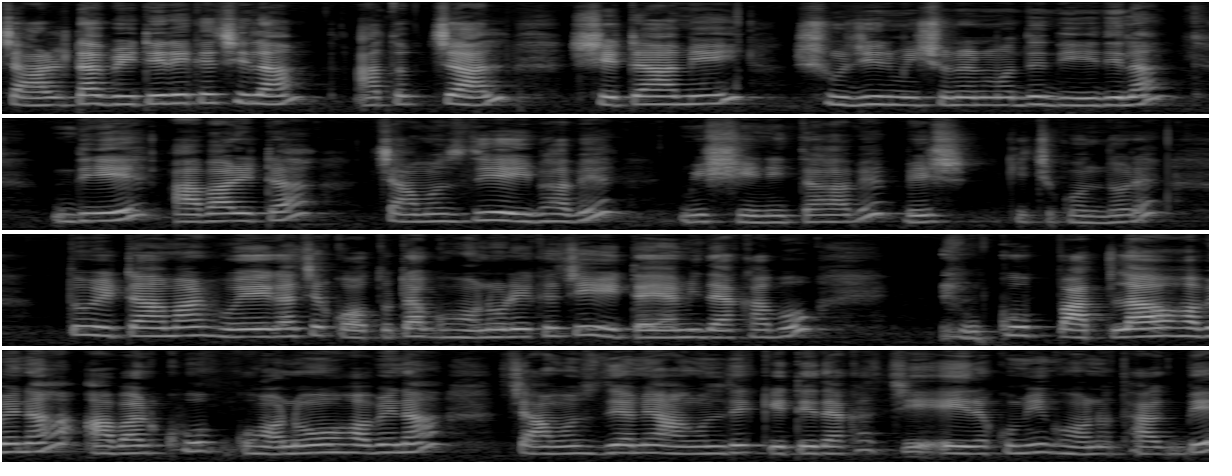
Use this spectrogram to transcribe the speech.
চালটা বেটে রেখেছিলাম, আতপ চাল, সেটা আমি সুজির মিশ্রণের মধ্যে দিয়ে দিলাম। দিয়ে আবার এটা চামচ দিয়ে এইভাবে মিশিয়ে নিতে হবে বেশ কিছুক্ষণ ধরে। তো এটা আমার হয়ে গেছে, কতটা ঘন রেখেছি এটাই আমি দেখাবো। খুব পাতলাও হবে না, আবার খুব ঘনও হবে না। চামচ দিয়ে আমি আঙুল দিয়ে কেটে দেখাচ্ছি, এইরকমই ঘন থাকবে।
